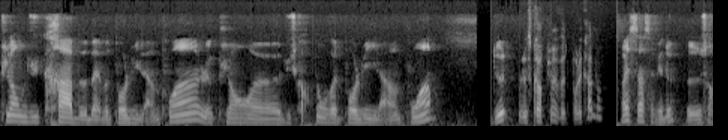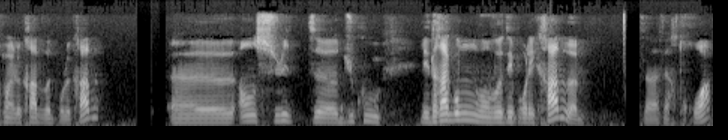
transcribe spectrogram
clan du crabe bah, vote pour lui, il a un point. Le clan euh, du scorpion vote pour lui, il a un point. Deux. Le scorpion, il vote pour le crabe, non? Ouais, ça, ça fait deux. Euh, Le scorpion et le crabe votent pour le crabe. Ensuite, du coup, les dragons vont voter pour les crabes. Ça va faire 3.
